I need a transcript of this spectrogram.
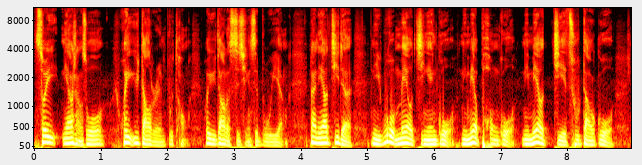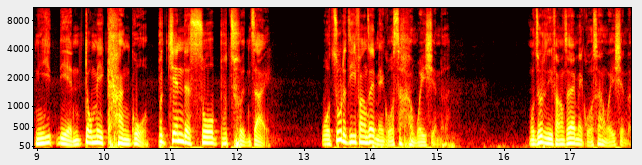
所以你要想说，会遇到的人不同，会遇到的事情是不一样。那你要记得，你如果没有经验过，你没有碰过，你没有接触到过，你连都没看过，不见得说不存在。我住的地方在美国是很危险的，我住的地方在美国是很危险的。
